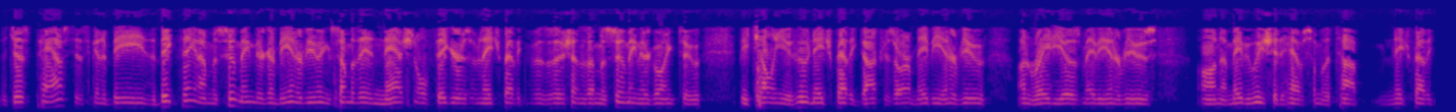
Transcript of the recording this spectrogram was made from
that just passed. It's going to be the big thing. I'm assuming they're going to be interviewing some of the national figures of naturopathic physicians. I'm assuming they're going to be telling you who naturopathic doctors are. Maybe interview on radios. Maybe interviews on. Uh, maybe we should have some of the top naturopathic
